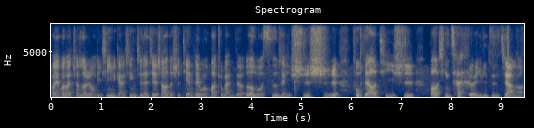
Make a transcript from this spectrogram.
欢迎回来，陈乐融，理性与感性正在介绍的是天培文化出版的《俄罗斯美食史》，副标题是包青菜和鱼子酱啊。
